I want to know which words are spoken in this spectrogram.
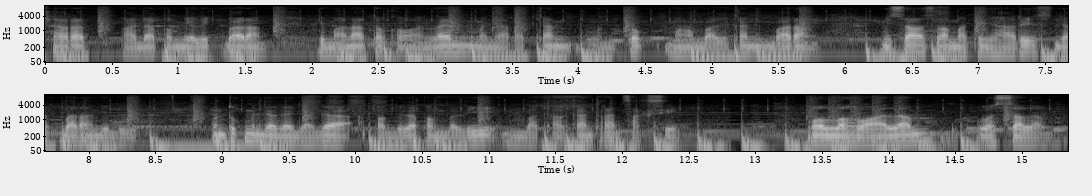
syarat pada pemilik barang, di mana toko online menyaratkan untuk mengembalikan barang, misal selama tiga hari sejak barang dibeli, untuk menjaga-jaga apabila pembeli membatalkan transaksi. Wallahu alam wassalam.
